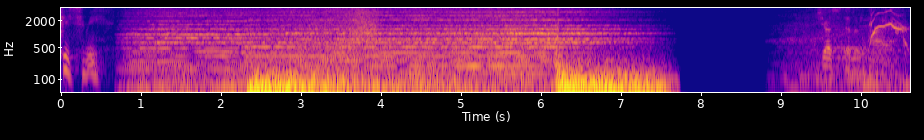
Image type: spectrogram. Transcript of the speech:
Teach me. Just a little higher.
